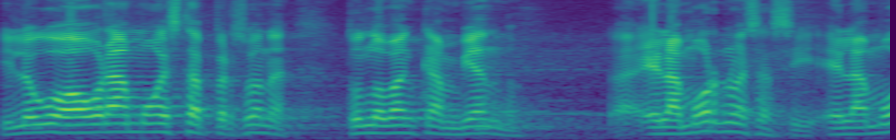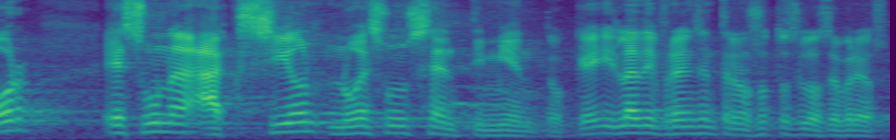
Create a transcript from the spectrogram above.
Y luego ahora amo a esta persona. Entonces lo van cambiando. El amor no es así. El amor es una acción, no es un sentimiento. ¿ok? Y la diferencia entre nosotros y los hebreos.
